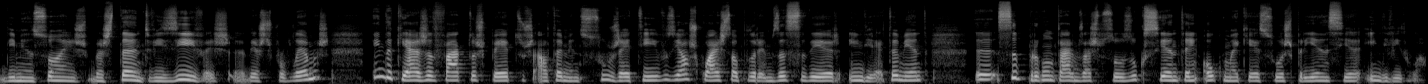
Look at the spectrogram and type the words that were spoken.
dimensões bastante visíveis destes problemas, ainda que haja de facto aspectos altamente subjetivos e aos quais só poderemos aceder indiretamente se perguntarmos às pessoas o que sentem ou como é que é a sua experiência individual.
